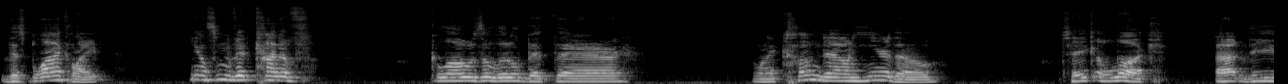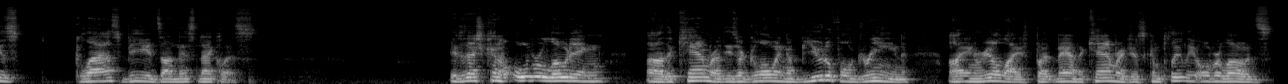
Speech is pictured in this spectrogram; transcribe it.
this black light, you know, some of it kind of glows a little bit there. When I come down here though, take a look at these glass beads on this necklace. It is actually kind of overloading uh, the camera. These are glowing a beautiful green uh, in real life, but man, the camera just completely overloads.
